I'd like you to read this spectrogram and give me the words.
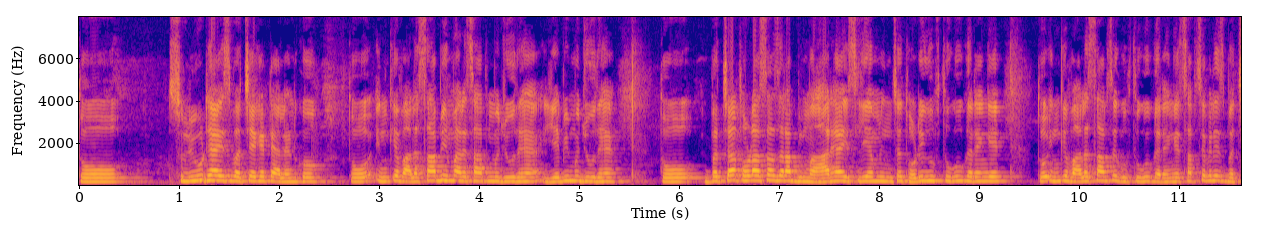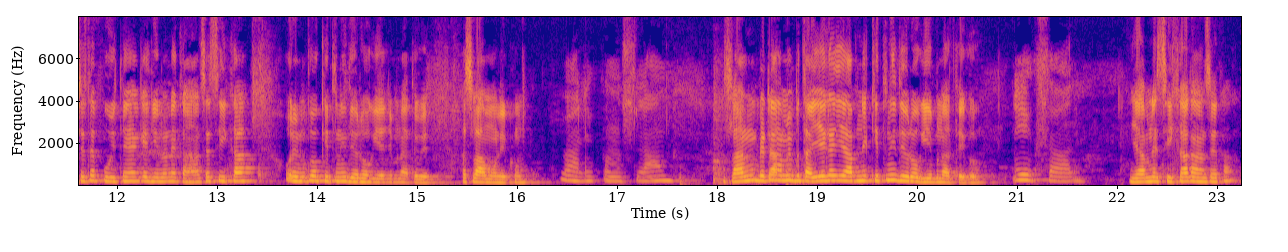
तो सल्यूट है इस बच्चे के टैलेंट को। तो इनके वाले साहब भी हमारे साथ मौजूद हैं ये भी मौजूद हैं। तो बच्चा थोड़ा सा ज़रा बीमार है इसलिए हम इनसे थोड़ी गुफ्तु करेंगे। तो इनके वाले साहब से गुफ्तु करेंगे। सबसे पहले इस बच्चे से पूछते हैं कि जिन्होंने कहाँ से सीखा और इनको कितनी देर हो गई है जी बनाते हुए। अस्सलाम वालेकुम। वालेकुम अस्सलाम। अस्सलाम बेटा हमें बताइएगा ये आपने कितनी देर होगी बनाते को? एक साल। ये आपने सीखा कहाँ से था?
